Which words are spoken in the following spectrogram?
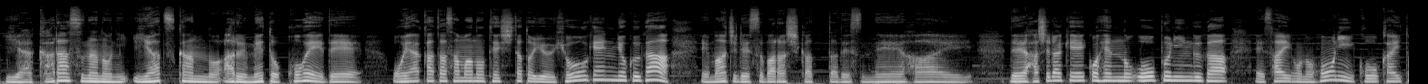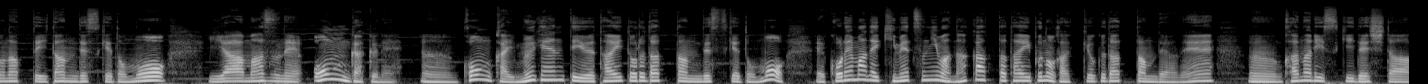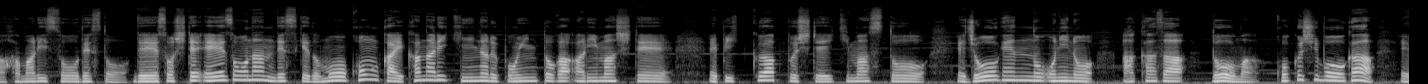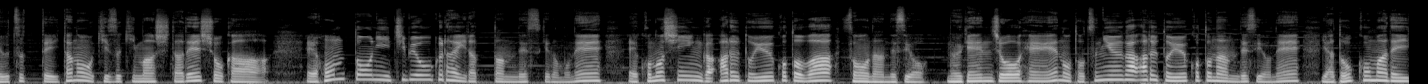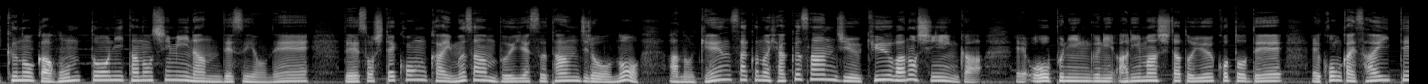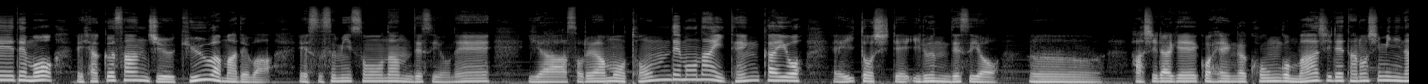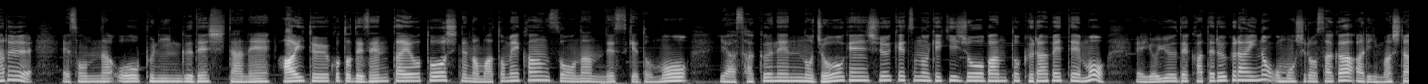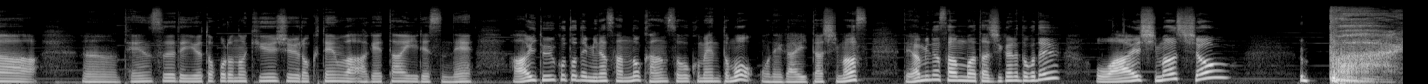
いや、カラスなのに威圧感のある目と声で、親方様の手下という表現力が、え、マジで素晴らしかったですね。はい。で、柱稽古編のオープニングが、え、最後の方に公開となっていたんですけども、いや、まずね、音楽ね。ん、今回無限っていうタイトルだったんですけども、えこれまで鬼滅にはなかったタイプの楽曲だったんだよね。うん、かなり好きでした。ハマりそうですと。で、そして映像なんですけども、今回かなり気になるポイントがありまして、えピックアップしていきますと、え上限の鬼の赤座、ドーマ、黒脂肪が、え映っていたのを気づきましたでしょうか、え本当に1秒ぐらいだったんですけどもね、えこのシーンがあるということは、そうなんですよ。無限上編への突入があるということなんですよね。いや、どこまで行くのか本当に楽しみなんですよね。で、そして今回、無惨 VS 炭治郎のあの原作の139話のシーンがえオープニングにありましたということで、え今回最低でも139話まではえ進みそうなんですよね。いやー、それはもうとんでもない展開をえ意図しているんですよ。うーん。柱稽古編が今後マジで楽しみになる、えそんなオープニングでしたね。はい、ということで全体を通してのまとめ感想なんですけども、いや、昨年の上限集結の劇場版と比べても、え余裕で勝てるぐらいの面白さがありました。うん、点数でいうところの96点は上げたいですね。はい、ということで皆さんの感想コメントもお願いいたします。では皆さんまた次回のとこでお会いしましょうバイ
